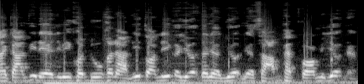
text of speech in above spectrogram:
รายการพี่เดย์จะมีคนดูขนาดนี้ตอนนี้ก็เยอะนะเนี่ยเยอะเนี่ยสามแพลตฟอร์มมีเยอะเนี่ย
